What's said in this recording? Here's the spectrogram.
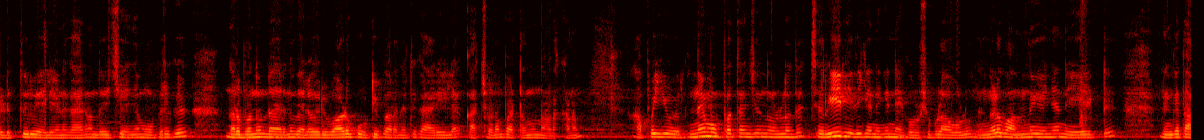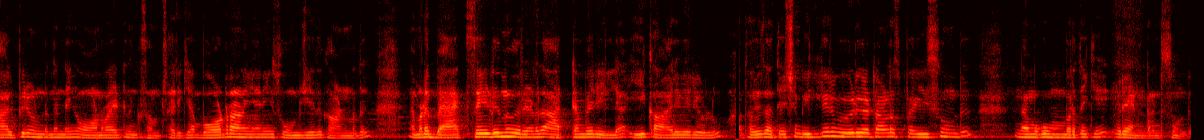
എടുത്തൊരു വിലയാണ്. കാരണം എന്താ വെച്ച് കഴിഞ്ഞാൽ മൂപ്പർക്ക് നിർബന്ധം ഉണ്ടായിരുന്നു. വില ഒരുപാട് കൂട്ടി പറഞ്ഞിട്ട് കാര്യമില്ല. കച്ചവടം പെട്ടെന്ന് നടക്കണം. അപ്പോൾ ഈ ഒന്ന് മുപ്പത്തഞ്ച് എന്നുള്ളത് ചെറിയ രീതിക്ക് എന്തെങ്കിലും നെഗോഷ്യബിൾ ആവുള്ളൂ. നിങ്ങൾ വന്നു കഴിഞ്ഞാൽ നേരിട്ട് നിങ്ങൾക്ക് താല്പര്യം ഉണ്ടെന്നുണ്ടെങ്കിൽ ഓണറായിട്ട് നിങ്ങൾക്ക് സംസാരിക്കാം. ബോർഡറാണ് ഞാൻ ഈ സൂം ചെയ്ത് കാണുന്നത്. നമ്മുടെ ബാക്ക് സൈഡ് എന്ന് പറയുന്നത് അറ്റം വരെ ഇല്ല ഈ കാൽ വരെ ഉള്ളൂ. അതായത് അത്യാവശ്യം വലിയൊരു വീട് കെട്ടാനുള്ള സ്പേസും ഉണ്ട്. നമുക്ക് മുമ്പത്തേക്ക് ഒരു എൻട്രൻസും ഉണ്ട്.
